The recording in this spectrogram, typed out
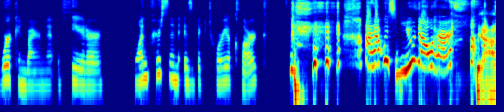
work environment with theater. One person is Victoria Clark. I have, which you know her. yeah,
